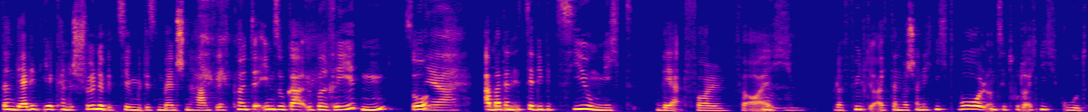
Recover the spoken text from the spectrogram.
dann werdet ihr keine schöne Beziehung mit diesem Menschen haben. Vielleicht könnt ihr ihn sogar überreden, so. Ja. Aber mhm. dann ist ja die Beziehung nicht wertvoll für euch. Mhm oder fühlt ihr euch dann wahrscheinlich nicht wohl und sie tut euch nicht gut.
